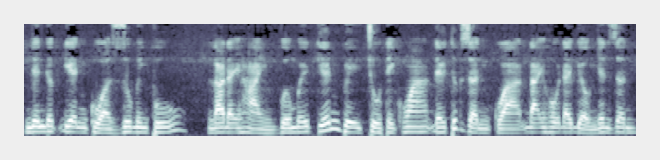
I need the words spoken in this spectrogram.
Nhận được điện của Du Minh Phú, là Đại Hải vừa mới tiến vị chủ tịch Hoa đầy tức giận của Đại hội đại biểu nhân dân.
